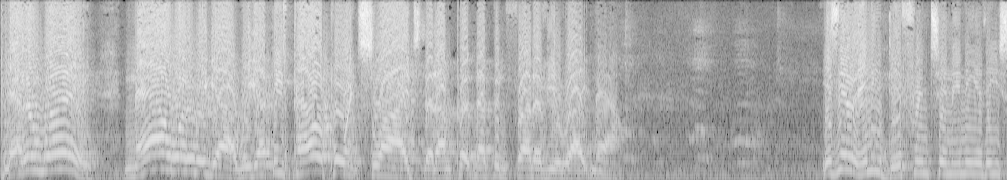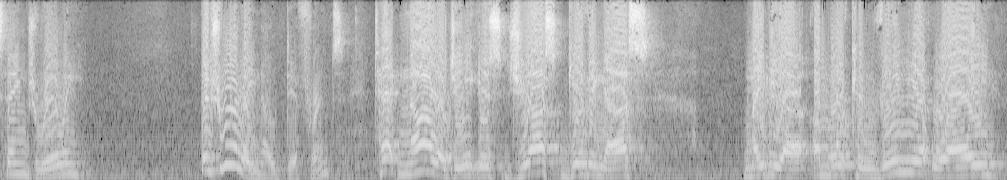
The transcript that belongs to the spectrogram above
better way. Now what do we got? We got these PowerPoint slides that I'm putting up in front of you right now. Is there any difference in any of these things, really? There's really no difference. Technology is just giving us maybe a, a more convenient way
